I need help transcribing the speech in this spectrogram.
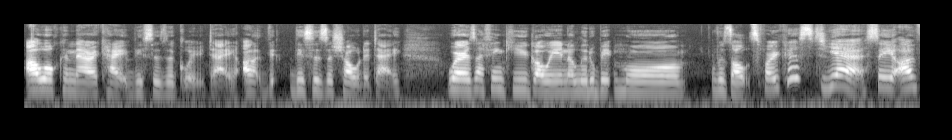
I walk in there, okay, this is a glute day, uh, th- this is a shoulder day. Whereas I think you go in a little bit more results focused. Yeah, see, I've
